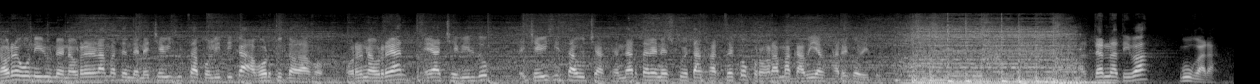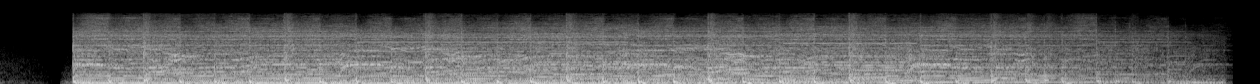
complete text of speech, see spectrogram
Gaur egun irunen aurrera eramaten den etxe bizitza politika agortuta dago. Horren aurrean, EH Bilduk etxe bizitza hutsak jendartaren eskuetan jartzeko programak abian jarriko ditu. Alternatiba, gu gara.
